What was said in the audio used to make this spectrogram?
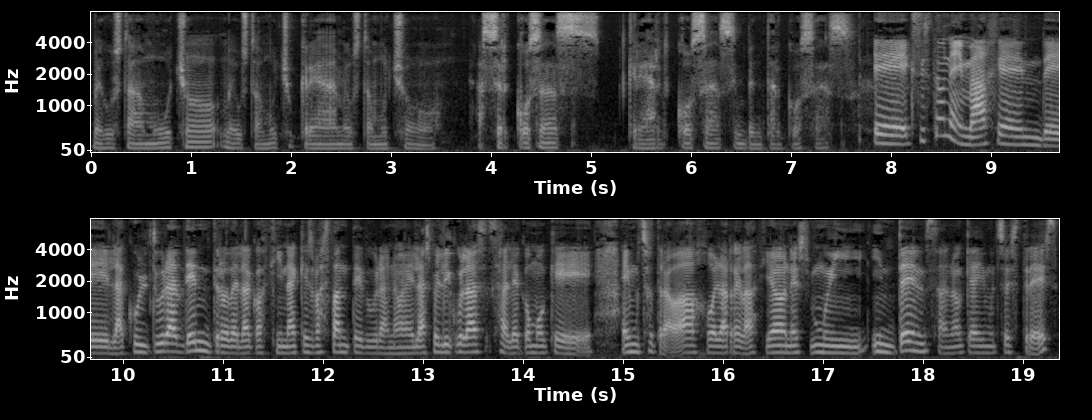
me gustaba mucho me gustaba mucho crear me gusta mucho hacer cosas crear cosas, inventar cosas. Eh, existe una imagen de la cultura dentro de la cocina que es bastante dura, ¿no? En las películas sale como que hay mucho trabajo, la relación es muy intensa, ¿no? Que hay mucho estrés.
